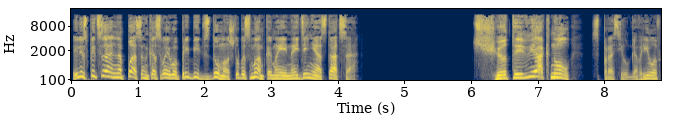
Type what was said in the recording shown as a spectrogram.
Или специально пасынка своего прибить вздумал, чтобы с мамкой моей наедине остаться?» «Чё ты вякнул?» — спросил Гаврилов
